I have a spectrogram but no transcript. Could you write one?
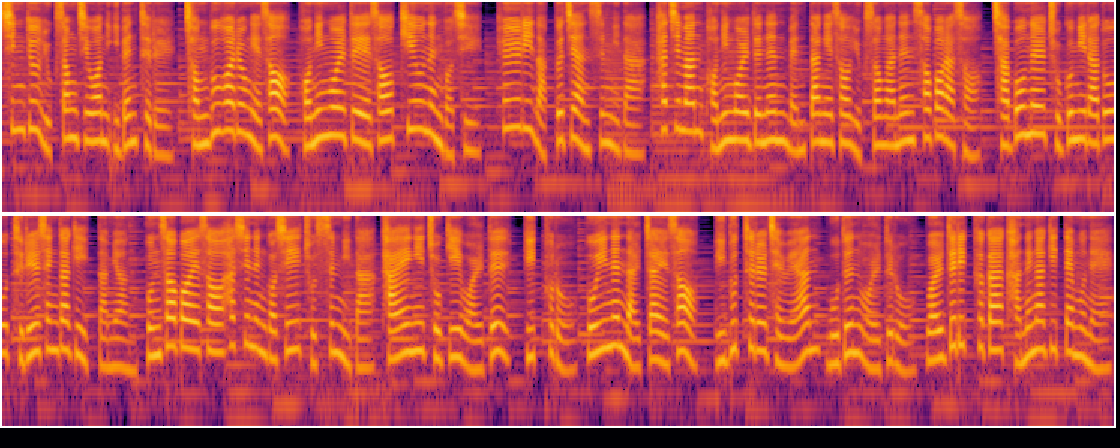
신규 육성 지원 이벤트를 전부 활용해서 버닝월드에서 키우는 것이 효율이 나쁘지 않습니다. 하지만 버닝월드는 맨땅에서 육성하는 서버라서 자본을 조금이라도 드릴 생각이 있다면 본 서버에서 하시는 것이 좋습니다. 다행히 조기 월드, 비프로 보이는 날짜에서 리부트를 제외한 모든 월드로 월드리프가 가능하기 때문에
